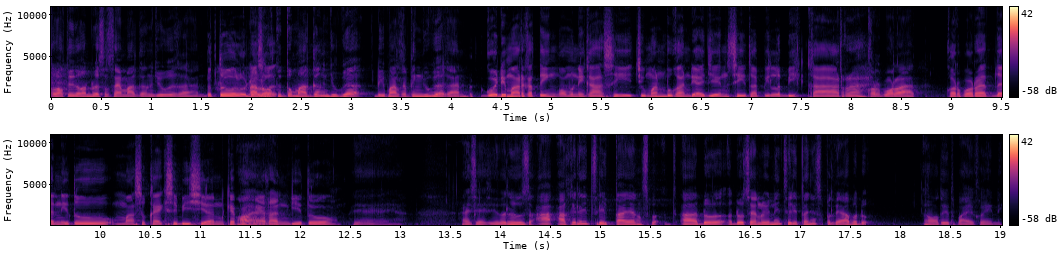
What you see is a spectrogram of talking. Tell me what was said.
waktu itu kan udah selesai magang juga kan. Betul, Nah, udah waktu itu magang juga di marketing juga kan? gue di marketing komunikasi, cuman bukan di agensi tapi lebih ke arah Korporat. Corporate dan itu masuk ke exhibition, kayak Oh, iya. pameran gitu. Iya, iya, iya. I see. Terus akhirnya cerita yang ah, do- dosen lu ini ceritanya seperti apa, Dok? Waktu itu Pak Eko ini.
